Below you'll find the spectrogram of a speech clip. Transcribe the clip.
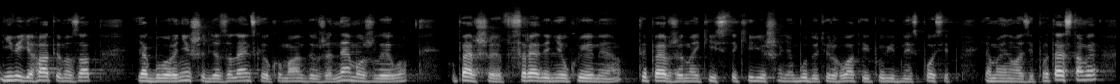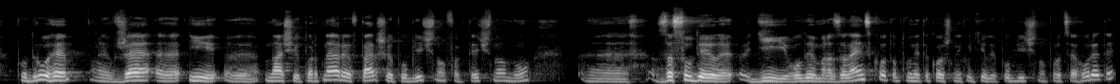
і відіграти назад, як було раніше, для зеленської команди вже неможливо. По-перше, всередині України тепер вже на якісь такі рішення будуть реагувати відповідний спосіб, я маю на увазі протестами. По-друге, е, вже е, і е, наші партнери вперше публічно фактично ну, засудили дії Володимира Зеленського, тобто вони також не хотіли публічно про це говорити,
